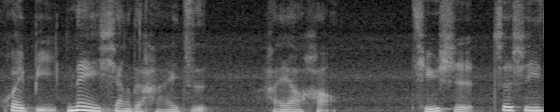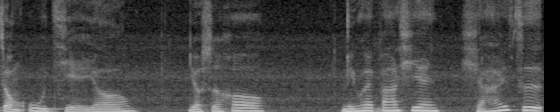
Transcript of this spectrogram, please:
会比内向的孩子还要好，其实这是一种误解哟。有时候你会发现，小孩子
